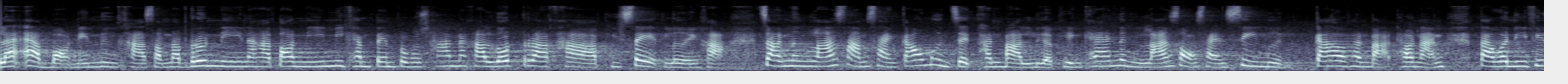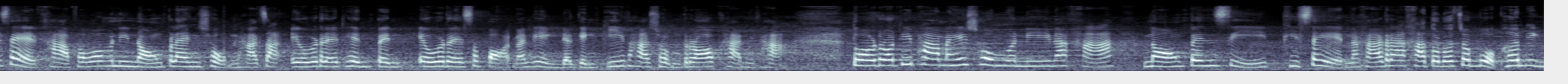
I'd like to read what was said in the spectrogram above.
และแอบบอกนิดนึงค่ะสำหรับรุ่นนี้นะคะ ตอนนี้มีแคมเปญโปรโมชั่นนะคะ ลดราคาพิเศษเลยค่ะ จาก1 3 9 7 0 0 0 บาท เหลือเพียงแค่1 2 4 9 0 0บาท เท่านั้น แต่วันนี้พิเศษค่ะ เพราะว่าวันนี้น้องแปลงโฉมนะคะจากเอเวอเรสต์10เป็นเอเวอเรสต์สปอร์ตนั่นเองเดี๋ยวเก่งกี้พาชมรอบคันค่ะ ตัวรถที่พามาให้ชมวันนี้นะคะ น้องเป็นสีพิเศษนะคะ ราคาตัวรถจะบวกเพิ่มอีก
